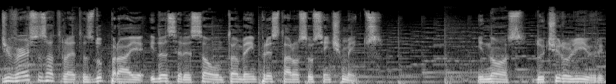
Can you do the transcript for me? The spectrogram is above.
Diversos atletas do Praia e da seleção também prestaram seus sentimentos. E nós, do Tiro Livre,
